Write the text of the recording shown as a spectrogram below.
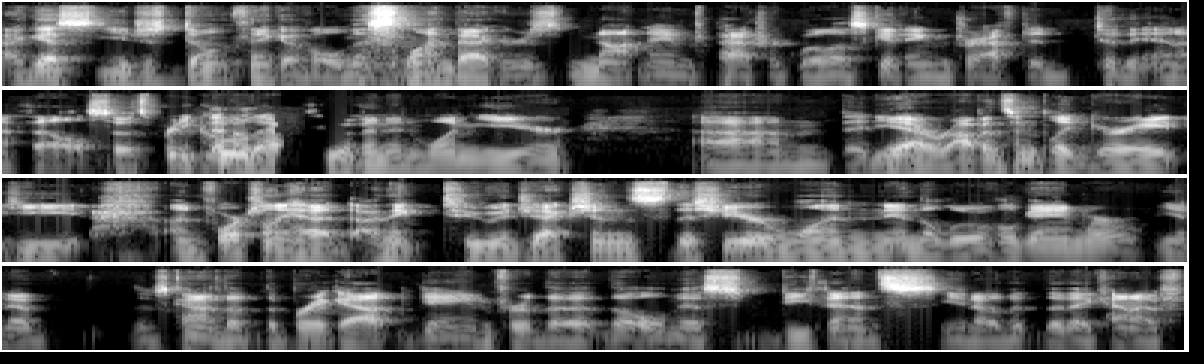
I guess you just don't think of Ole Miss linebackers not named Patrick Willis getting drafted to the NFL. So it's pretty cool no. to have two of them in one year. Um, but yeah, Robinson played great. He unfortunately had, I think, two ejections this year. One in the Louisville game where you know it was kind of the, the breakout game for the the Ole Miss defense. You know that, they kind of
